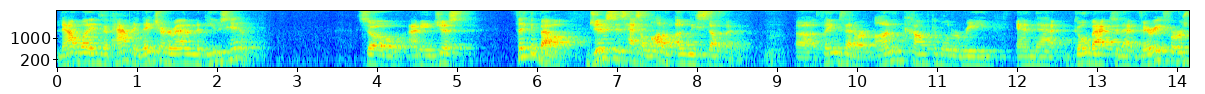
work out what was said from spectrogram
Now, what ends up happening? They turn around and abuse him. So, I mean, just think about Genesis has a lot of ugly stuff in it. Uh, things that are uncomfortable to read and that go back to that very first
